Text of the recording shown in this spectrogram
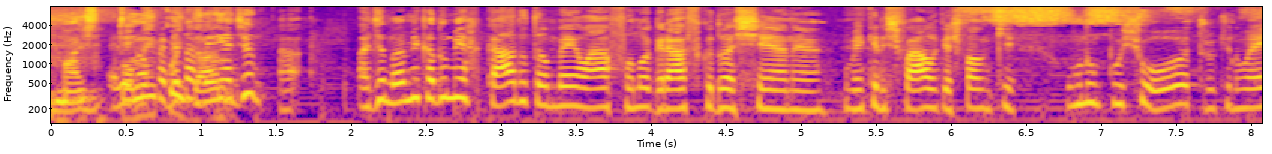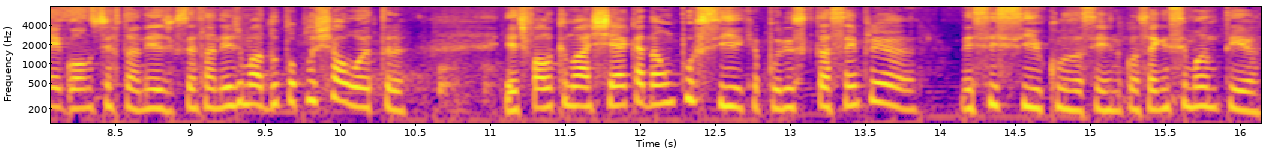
Mas É tomem cuidado. também a, din- a- dinâmica do mercado também lá, fonográfico do axé, né? Como é que eles falam? Que eles falam que um não puxa o outro, que não é igual no sertanejo, que o sertanejo uma dupla puxa a outra. E eles falam que no axé é cada um por si, que é por isso que tá sempre nesses ciclos, assim, eles não conseguem se manter.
